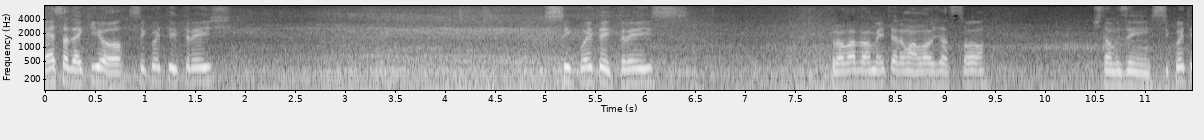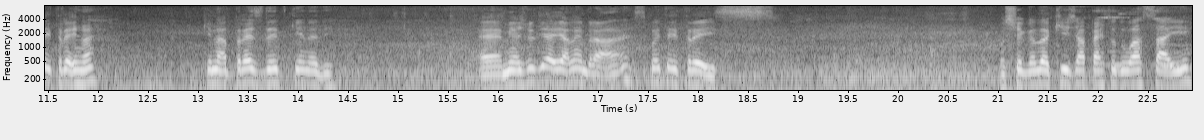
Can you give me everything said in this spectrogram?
Essa daqui, ó, 53. 53. Provavelmente era uma loja só. Estamos em 53, né? Aqui na Presidente Kennedy. É, me ajude aí a lembrar, né? 53. Vou chegando aqui já perto do açaí.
